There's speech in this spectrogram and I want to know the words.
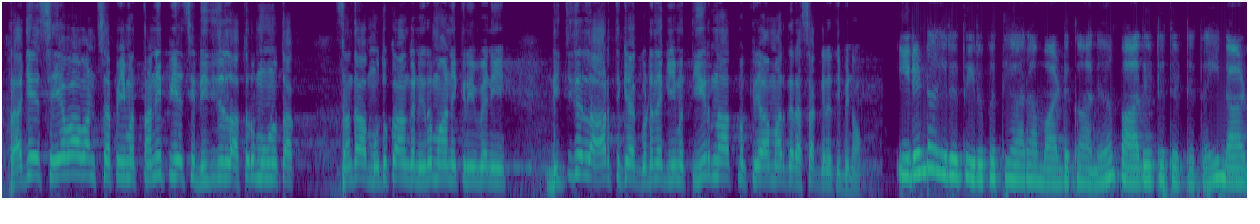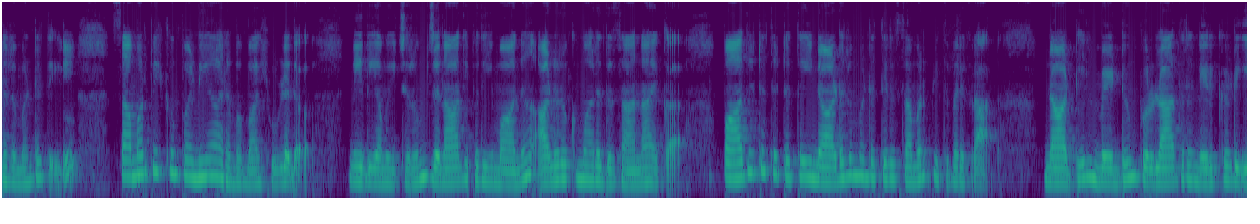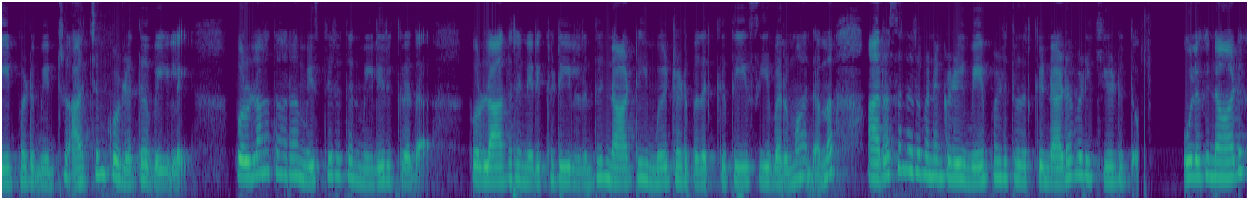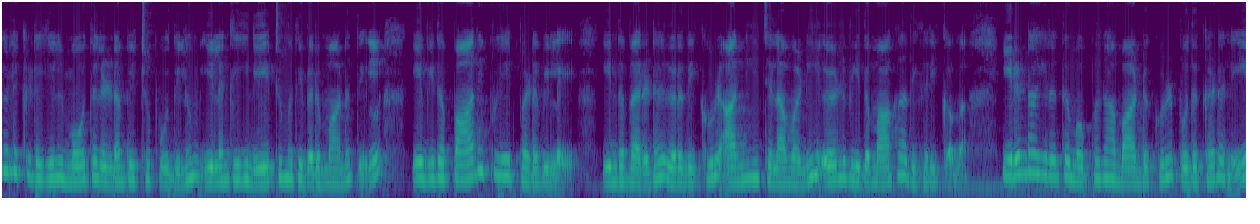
රජයේ සේවාවන් සැපීම තනි පියසි ඩිජිටල් අතුරු මුහුණුතක් සඳහා මුදුකාංග නිර්මාණය කිරීමවැනි ඩිජිටල් ආර්ථිකයක් ගොඩනැගීම තීරණාත්ම ක්‍රියාමාර්ග රැසක් ගෙන තිබෙනවා. இரண்டாயிரத்தி இருபத்தி ஆறாம் ஆண்டுக்கான பாதீட்டு திட்டத்தை நாடாளுமன்றத்தில் சமர்ப்பிக்கும் பணி ஆரம்பமாகியுள்ளது நிதியமைச்சரும் ஜனாதிபதியுமான அனுரகுமார திசாநாயக்க பாதீட்டு திட்டத்தை நாடாளுமன்றத்தில் சமர்ப்பித்து வருகிறார் நாட்டில் மீண்டும் பொருளாதார நெருக்கடி ஏற்படும் என்று அச்சம் கொள்ள தேவையில்லை பொருளாதாரம் மிஸ்திரத்தன்மையில் இருக்கிறது. பொருளாதார நெருக்கடியிலிருந்து நாட்டை மீட்டெடுப்பதற்கு தேசிய வருமானம் அரசு நிறுவனங்களை மேம்படுத்துவதற்கு நடவடிக்கை எடுத்தோம். உலக நாடுகளுக்கிடையில் மோதல் இடம்பெற்ற போதிலும் இலங்கையின் ஏற்றுமதி வருமானத்தில் எவ்வித பாதிப்பு ஏற்படவில்லை. இந்த வருட இறுதிக்குள் அந்நிய செலாவணி ஏழு வீதமாக அதிகரிக்கும். இரண்டாயிரத்து முப்பதாம் ஆண்டுக்குள் பொதுக்கடனை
